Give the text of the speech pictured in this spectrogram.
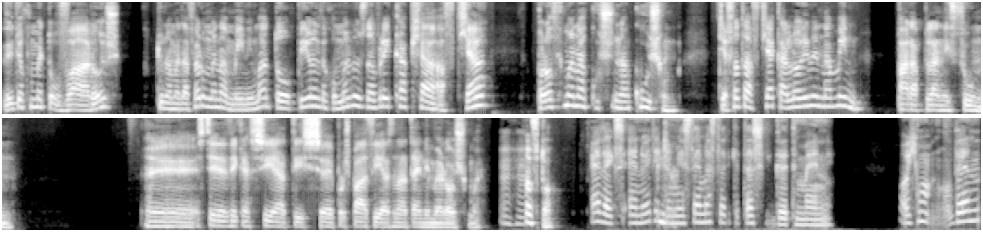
διότι έχουμε το βάρος του να μεταφέρουμε ένα μήνυμα το οποίο ενδεχομένως να βρει κάποια αυτιά πρόθυμα να, να ακούσουν. Και αυτά τα αυτιά καλό είναι να μην παραπλανηθούν ε, στη διαδικασία της ε, προσπάθειας να τα ενημερωσουμε Αυτό. Εντάξει, εννοείται και εμείς θα είμαστε αρκετά συγκρατημένοι. Όχι, δεν,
